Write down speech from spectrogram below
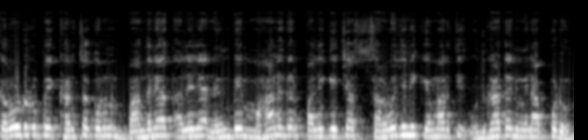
करोड रुपये खर्च करून बांधण्यात आलेल्या मुंबई महानगरपालिकेच्या सार्वजनिक इमारती उद्घाटन विना पडून.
